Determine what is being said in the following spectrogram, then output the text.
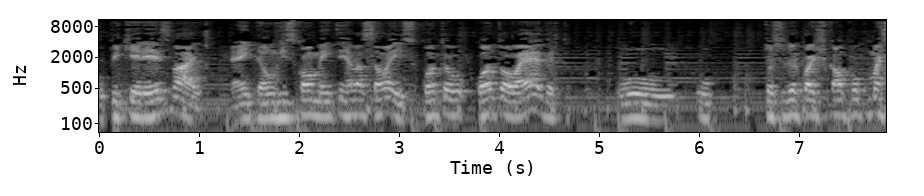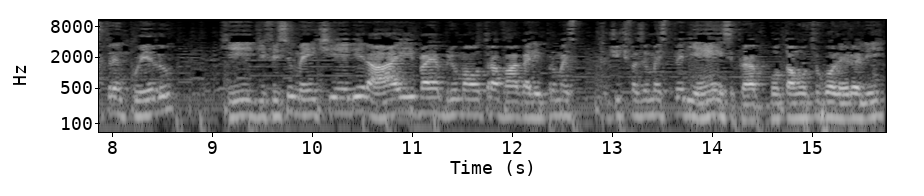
o Piquerez vai. Né? Então o risco aumenta em relação a isso. Quanto ao, quanto ao Everton, o, o torcedor pode ficar um pouco mais tranquilo que dificilmente ele irá e vai abrir uma outra vaga ali para a gente fazer uma experiência, para botar um outro goleiro ali,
